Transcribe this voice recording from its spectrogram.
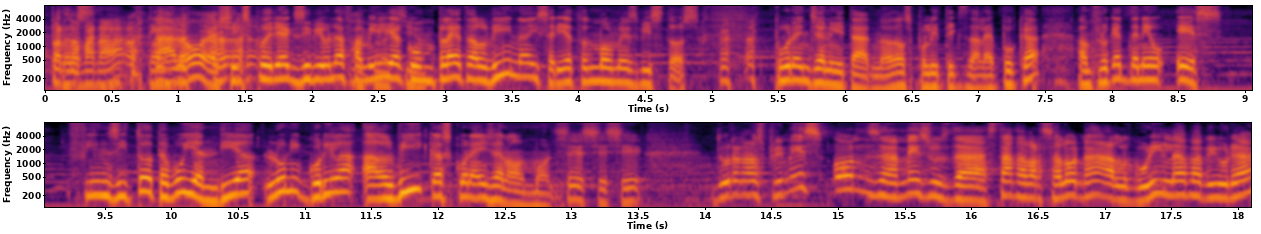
per demanar. Clar, no? Així es podria exhibir una família completa albina i seria tot molt més vistós. Pura ingenuïtat, no?, dels polítics de l'època. En Floquet de Neu és, fins i tot avui en dia, l'únic goril·la albí que es coneix en el món. Sí, sí, sí. Durant els primers 11 mesos d'estar a Barcelona, el goril·la va viure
